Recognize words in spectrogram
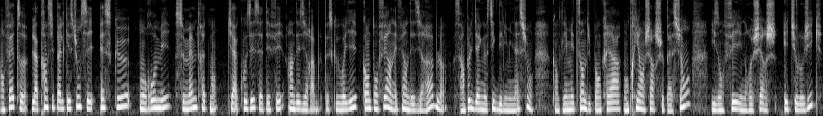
En fait, la principale question, c'est est-ce que on remet ce même traitement qui a causé cet effet indésirable? Parce que vous voyez, quand on fait un effet indésirable, c'est un peu le diagnostic d'élimination. Quand les médecins du pancréas ont pris en charge ce patient, ils ont fait une recherche étiologique.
